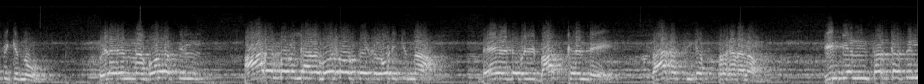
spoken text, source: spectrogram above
സർക്കസ് വിളരുന്ന ഗോളത്തിൽ ആരംഭമില്ലാതെ മോട്ടോർ സൈക്കിൾ ഓടിക്കുന്ന ഡയർഡബിൾ ഭാസ്കരന്റെ സാഹസിക പ്രകടനം. ഇന്ത്യൻ സർക്കസിൽ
